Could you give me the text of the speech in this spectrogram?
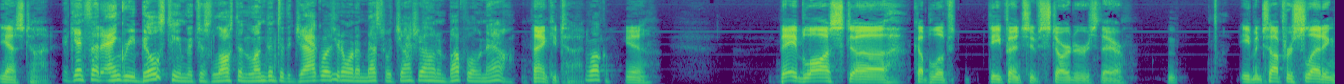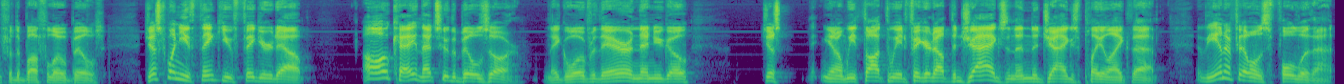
Yes, Todd. Against that angry Bills team that just lost in London to the Jaguars, you don't want to mess with Josh Allen in Buffalo now. Thank you, Todd. You're welcome. Yeah. They've lost uh, a couple of defensive starters there. Even tougher sledding for the Buffalo Bills. Just when you think you figured out, oh, okay, that's who the Bills are. They go over there, and then you go, just, you know, we thought we had figured out the Jags, and then the Jags play like that. The NFL is full of that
